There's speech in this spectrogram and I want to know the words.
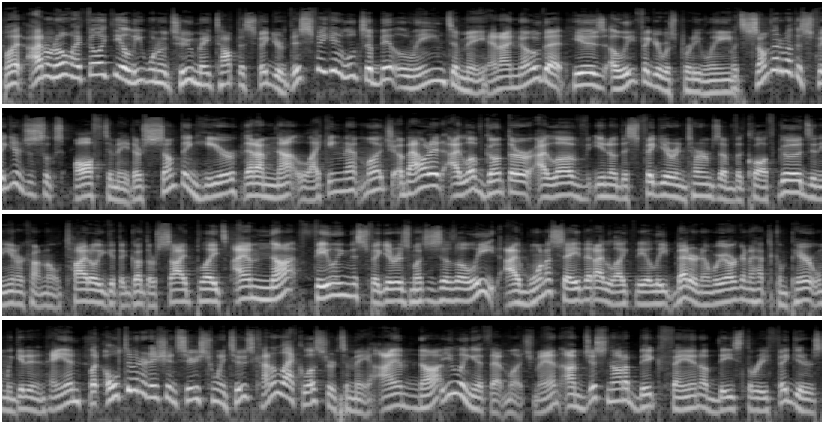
but I don't know. I feel like the Elite 102 may top this figure. This figure looks a bit lean to me, and I know that his Elite figure was pretty lean, but something about this figure just looks off to me. There's something here that I'm not liking that much about it. I love Gunther. I love, you know, this figure in terms of the cloth goods and the Intercontinental title. You get the Gunther side plates. I am not feeling this figure as much as his Elite. I want to say that I like the Elite better. Now, we are going to have to compare it when we get it in hand, but Ultimate Edition Series 22 is kind of lackluster to me. I am not feeling it that much, man. I'm just not a big fan of of these three figures.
